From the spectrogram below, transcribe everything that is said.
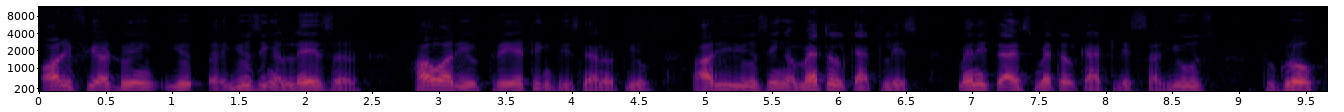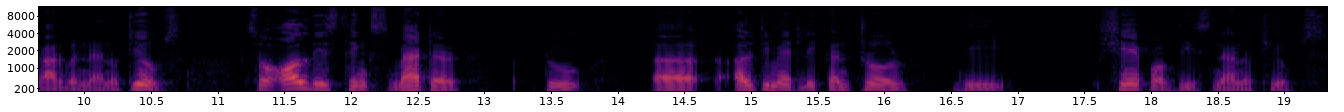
or if you are doing you, uh, using a laser, how are you creating these nanotubes, are you using a metal catalyst, many times metal catalysts are used to grow carbon nanotubes. So, all these things matter to uh, ultimately control the shape of these nanotubes.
